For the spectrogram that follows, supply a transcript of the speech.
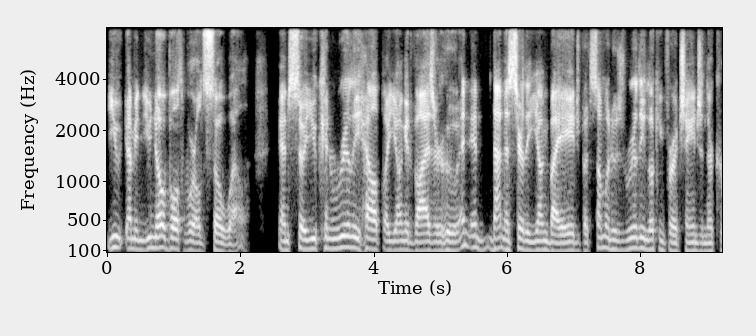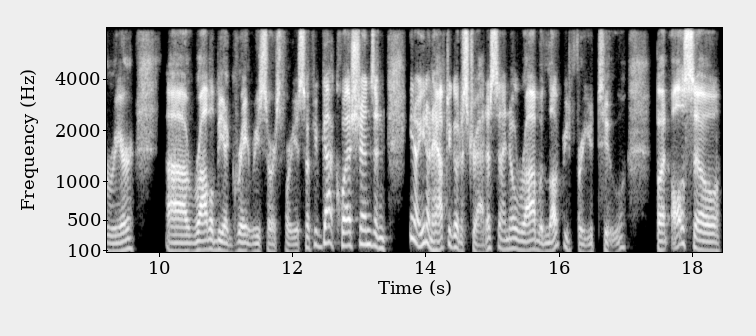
you, I mean, you know both worlds so well. And so you can really help a young advisor who, and, and not necessarily young by age, but someone who's really looking for a change in their career uh, Rob will be a great resource for you. So if you've got questions, and you know, you don't have to go to Stratos. I know Rob would love for you too, but also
